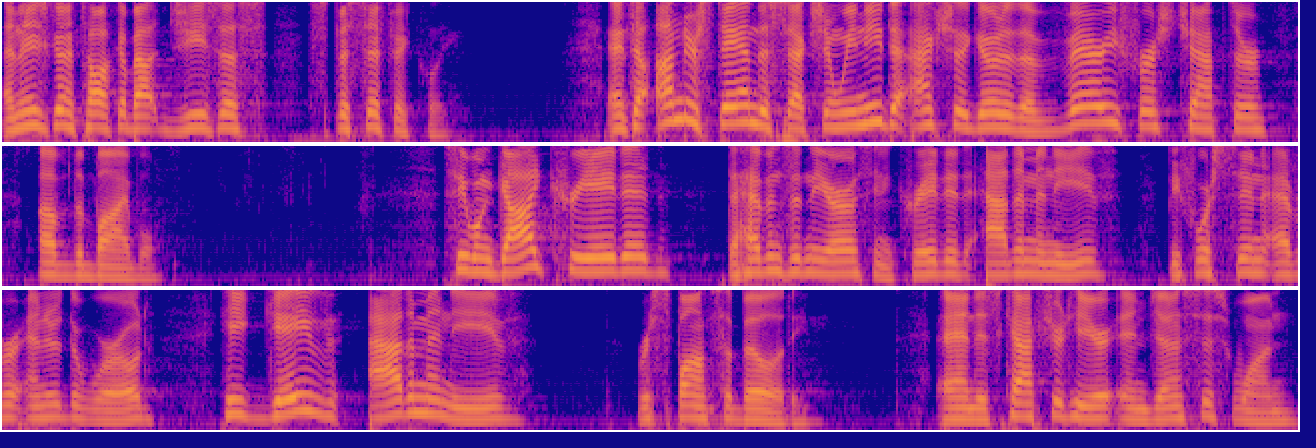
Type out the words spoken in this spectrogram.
and then he's going to talk about Jesus specifically. And to understand this section, we need to actually go to the very first chapter of the Bible. See, when God created the heavens and the earth and he created Adam and Eve before sin ever entered the world, he gave Adam and Eve responsibility. And is captured here in Genesis 1,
